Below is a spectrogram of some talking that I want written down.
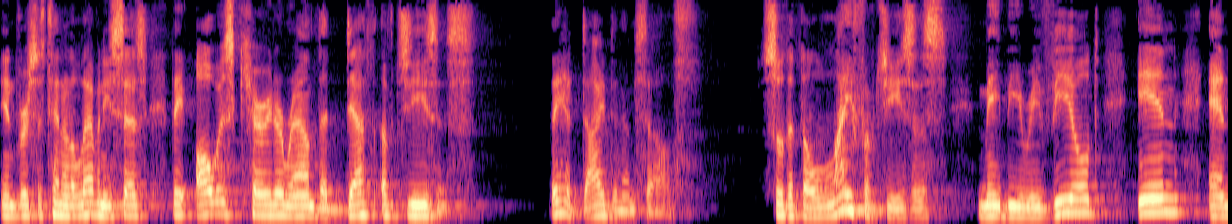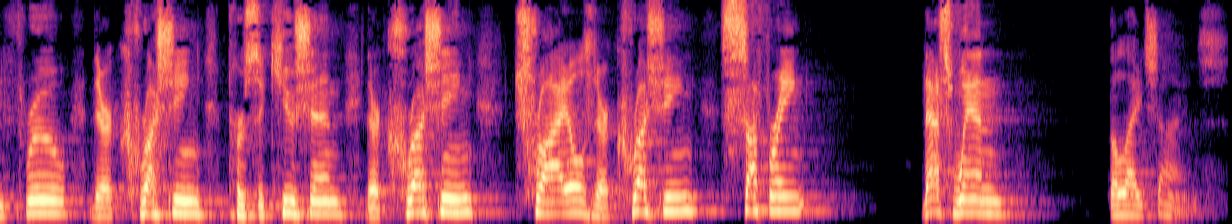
in verses 10 and 11. He says they always carried around the death of Jesus they had died to themselves so that the life of Jesus may be revealed in and through their crushing persecution, their crushing trials, their crushing suffering. That's when the light shines.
